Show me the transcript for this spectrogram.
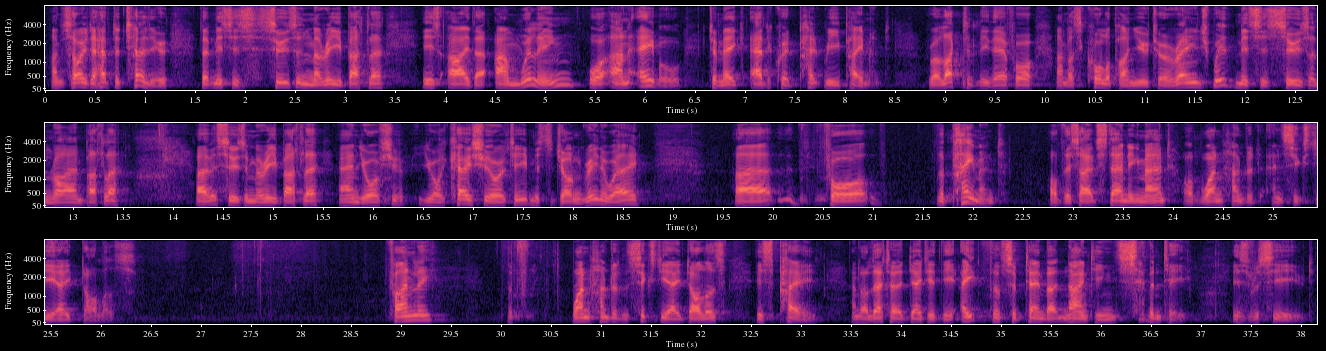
I'm sorry to have to tell you that Mrs. Susan Marie Butler is either unwilling or unable to make adequate repayment. Reluctantly, therefore, I must call upon you to arrange with Mrs. Susan Ryan Butler, uh, Susan Marie Butler, and your, your co-surety, Mr. John Greenaway, uh, for the payment of this outstanding amount of $168. Finally, the $168 is paid and a letter dated the 8th of September 1970 is received.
